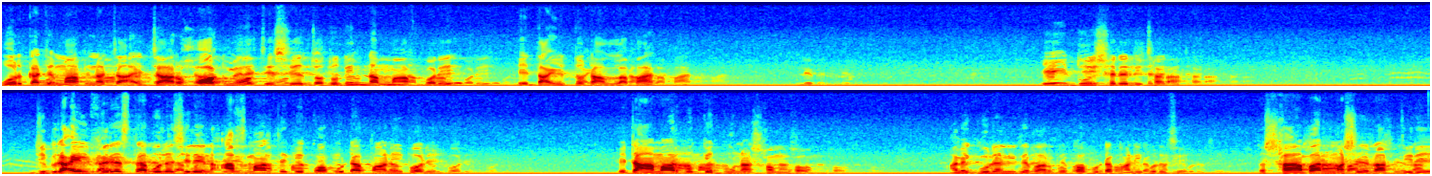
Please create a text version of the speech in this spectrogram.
ওর কাছে মাফ না চায় যার হক মেরেছে সে যতদিন না মাফ করে এই দায়িত্বটা আল্লাহ পাক নেবেন। এই দুই শ্রেণি ছাড়া। জিব্রাইল ফেরেস্তা বলেছিলেন, আসমান থেকে কপুটা পানি পড়ে? এটা আমার পক্ষে গুণা সম্ভব। আমি গুনে নিতে পারব কপুটা পানি পড়েছে? তো শাবান মাসের রাত্রিরে,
